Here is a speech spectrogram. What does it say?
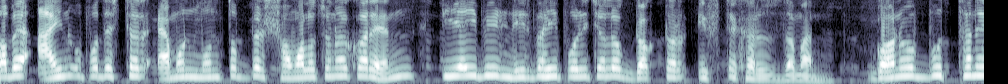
তবে আইন উপদেষ্টার এমন মন্তব্যের সমালোচনা করেন টিআইবির নির্বাহী পরিচালক ডক্টর ইফতেখারুজ্জামান। গণ অভ্যুত্থানে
